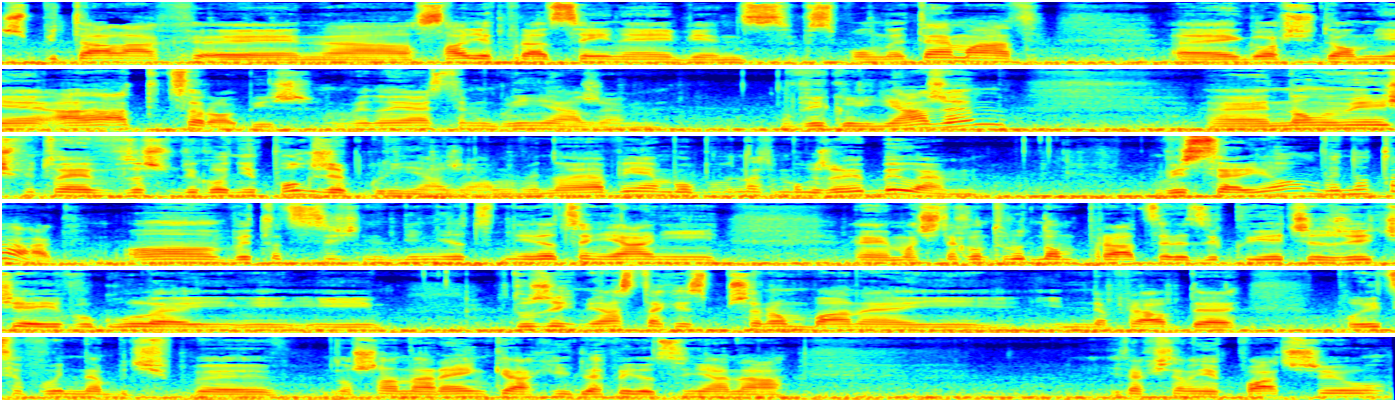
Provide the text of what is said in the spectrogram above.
w szpitalach, y, na sali operacyjnej, więc wspólny temat. Y, gościu do mnie, a, a Ty co robisz? Mówię, no ja jestem gliniarzem. Mówię, gliniarzem? Y, no my mieliśmy tutaj w zeszłym tygodniu pogrzeb gliniarza. Mówię, no ja wiem, bo na tym pogrzebie byłem. Mówię, serio? Mówię, no tak. O, wy tacy jesteście niedoceniani, e, macie taką trudną pracę, ryzykujecie życie i w ogóle i, i w dużych miastach jest przerąbane i, i, naprawdę policja powinna być e, noszona na rękach i lepiej doceniana. I tak się na mnie patrzył,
